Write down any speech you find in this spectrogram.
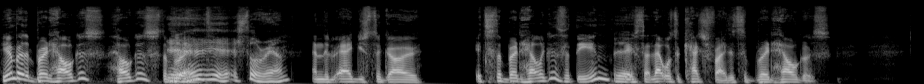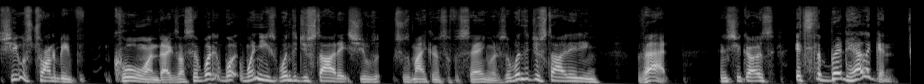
You remember the bread Helgas? Helgas, the yeah, bread? yeah, it's still around. And the ad used to go, it's the bread Helgas at the end. Yeah. So that was the catchphrase. It's the bread Helgas. She was trying to be cool one day because I said, what, what, when, you, when did you start eating? She was, she was making herself a sandwich. I said, when did you start eating that? And she goes, it's the bread Halligan.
